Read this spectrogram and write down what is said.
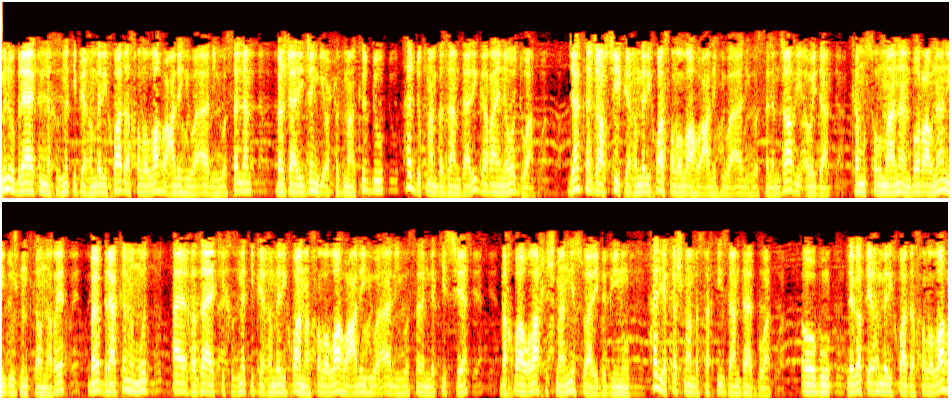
من و برایەکم لە خزمەتی پێغەمبەری خوادا صلی اللە علیه و آله وسلم بەشداری جەنگی ئوحودمان کرد و هەردوکمان بە زامداری گەڕاینەوە دوا جا کە جاڕچی پێغەمبەری خوا صلی اللە علیه و آله و سلم جاڕی ئەوەی دا کە موسوڵمانان بۆ ڕاونانی دوژمن بکەونە ڕێ بە براکەمم وت ئایا غەزایەکی خزمەتی پێغەمبەری خوامان صلی اللە علیه و آله و سلم لە کیس چێ بە خوا وڵاخیشمان نیە سواری ببین و هەر یەکەشمان بە سەختی زامدار بووە ئەوە بوو لەگەڵ پێغەمبەری خوادا صلی اللە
